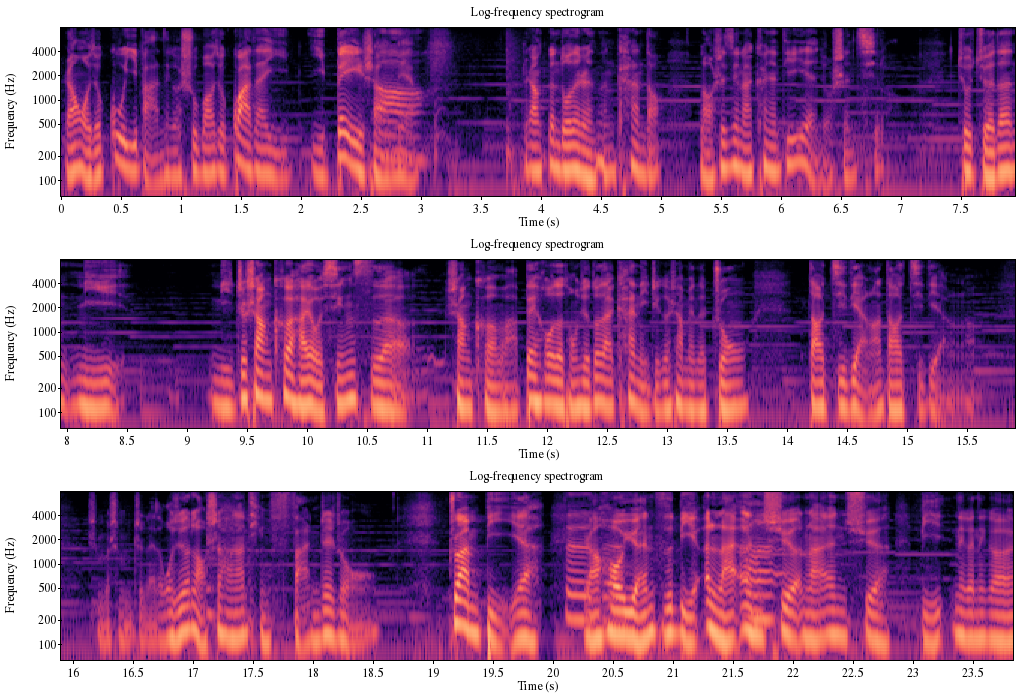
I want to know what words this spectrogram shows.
然后我就故意把那个书包就挂在椅椅背上面，让更多的人能看到。老师进来看见第一眼就生气了，就觉得你你这上课还有心思上课吗？背后的同学都在看你这个上面的钟，到几点了？到几点了？什么什么之类的。我觉得老师好像挺烦这种。转笔，然后原子笔摁来摁去，摁来摁去，笔那个那个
